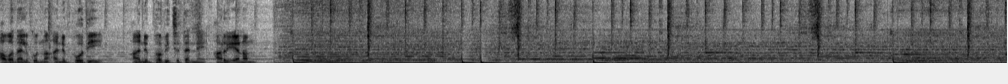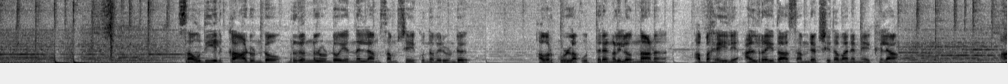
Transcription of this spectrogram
അവ നൽകുന്ന അനുഭൂതി അനുഭവിച്ച് തന്നെ അറിയണം. സൗദിയിൽ കാടുണ്ടോ മൃഗങ്ങളുണ്ടോ എന്നെല്ലാം സംശയിക്കുന്നവരുണ്ട്. അവർക്കുള്ള ഉത്തരങ്ങളിലൊന്നാണ് അബഹയിലെ അൽ റൈദ സംരക്ഷിത വനമേഖല. ആ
